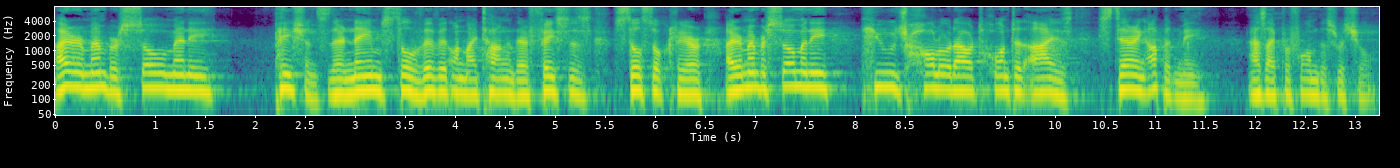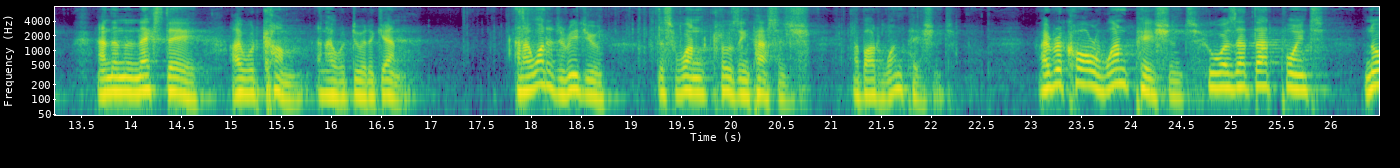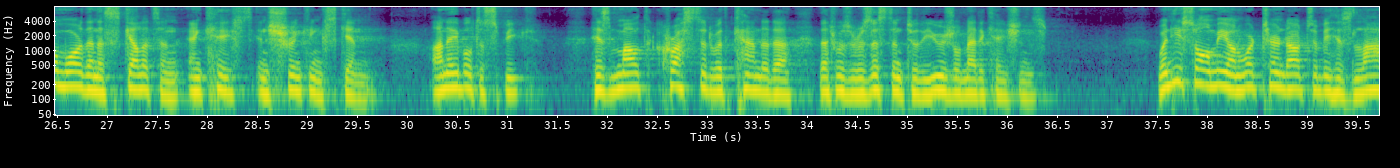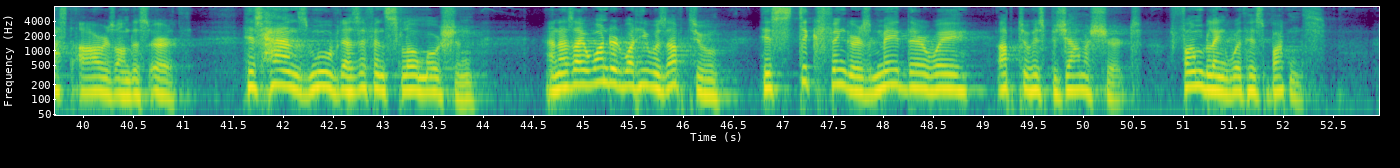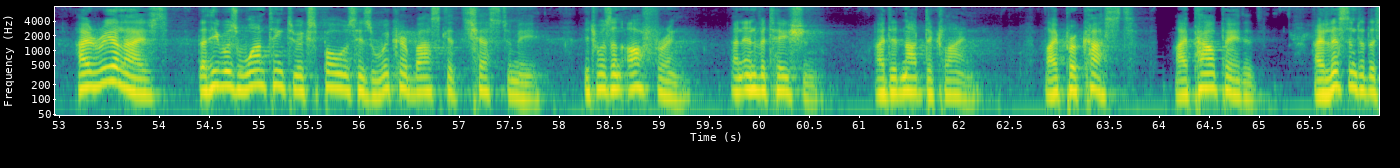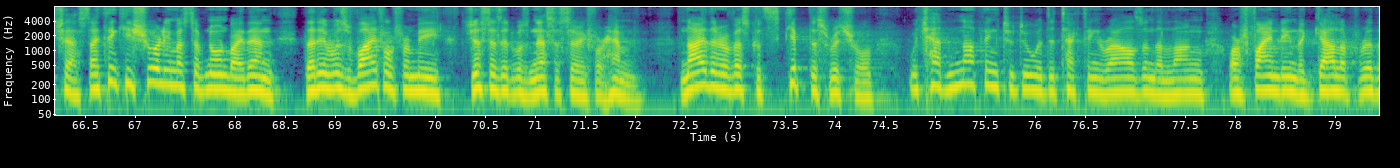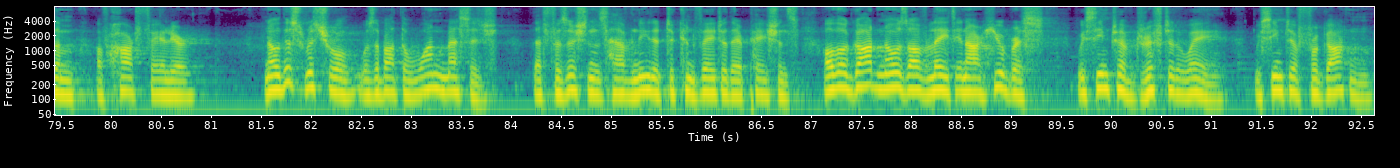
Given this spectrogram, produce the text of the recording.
I remember so many patients, their names still vivid on my tongue, their faces still so clear. I remember so many huge, hollowed out, haunted eyes staring up at me as I performed this ritual. And then the next day, I would come and I would do it again. And I wanted to read you this one closing passage about one patient. I recall one patient who was at that point no more than a skeleton encased in shrinking skin, unable to speak, his mouth crusted with candida that was resistant to the usual medications. When he saw me on what turned out to be his last hours on this earth, his hands moved as if in slow motion. And as I wondered what he was up to, his stick fingers made their way up to his pajama shirt, fumbling with his buttons. I realized that he was wanting to expose his wicker basket chest to me. It was an offering, an invitation. I did not decline. I percussed, I palpated, I listened to the chest. I think he surely must have known by then that it was vital for me just as it was necessary for him. Neither of us could skip this ritual, which had nothing to do with detecting rales in the lung or finding the gallop rhythm of heart failure. No, this ritual was about the one message that physicians have needed to convey to their patients. Although God knows of late in our hubris, we seem to have drifted away. We seem to have forgotten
